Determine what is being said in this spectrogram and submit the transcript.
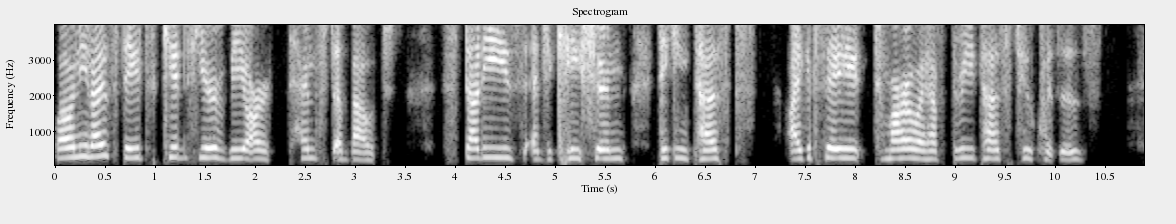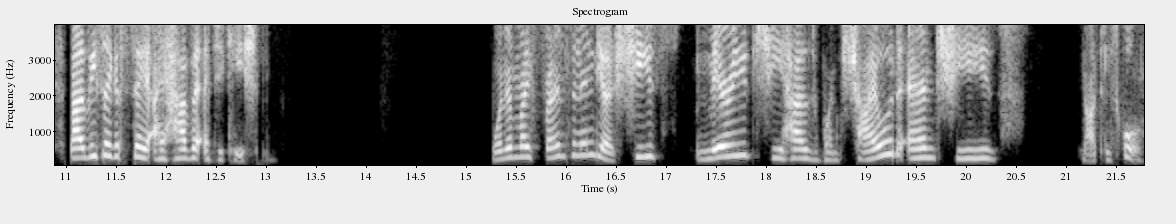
While in the United States, kids here, we are tensed about studies, education, taking tests. I could say tomorrow I have three tests, two quizzes, but at least I could say I have an education. One of my friends in India, she's married, she has one child, and she's not in school.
